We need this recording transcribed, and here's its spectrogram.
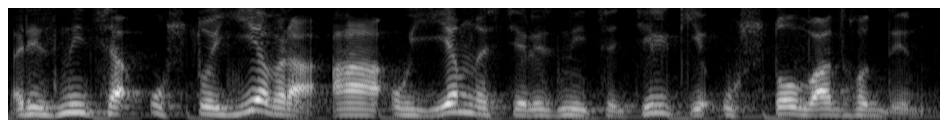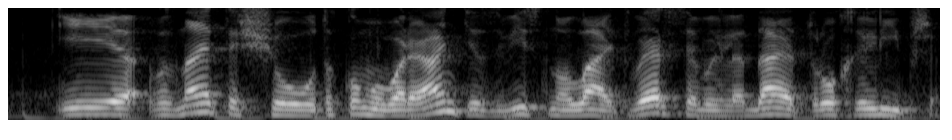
різниця у 100 євро, а у ємності різниця тільки у 100 Вт годин. І ви знаєте, що у такому варіанті, звісно, лайт-версія виглядає трохи ліпше.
